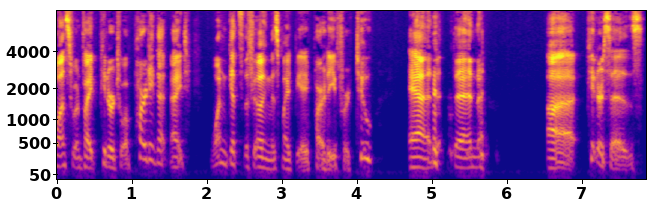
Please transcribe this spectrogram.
wants to invite Peter to a party that night. One gets the feeling this might be a party for two. And then uh, Peter says,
